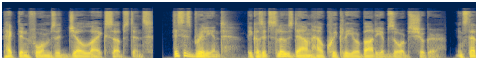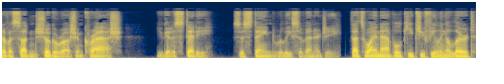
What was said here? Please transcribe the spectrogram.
pectin forms a gel-like substance. This is brilliant because it slows down how quickly your body absorbs sugar. Instead of a sudden sugar rush and crash, you get a steady, sustained release of energy. That's why an apple keeps you feeling alert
